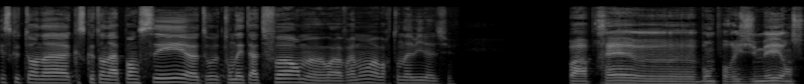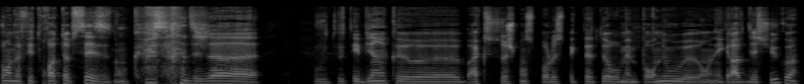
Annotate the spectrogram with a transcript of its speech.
qu'est-ce que tu en as, qu'est-ce que en as pensé, ton, état de forme, voilà, vraiment avoir ton avis là-dessus. Bah, après, bon, pour résumer, en soi, on a fait trois top 16. Donc, déjà, vous vous doutez bien que, bah, que ce soit, je pense, pour le spectateur ou même pour nous, on est grave déçus, quoi.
